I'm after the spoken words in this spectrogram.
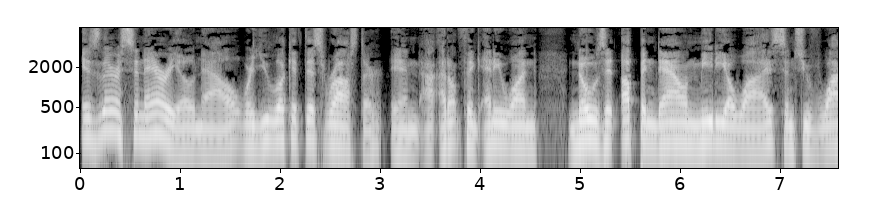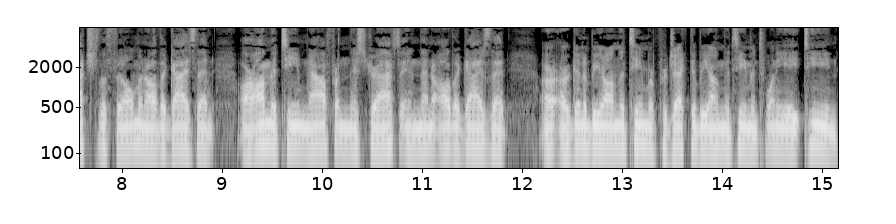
Is there a scenario now where you look at this roster, and I don't think anyone knows it up and down media wise since you've watched the film and all the guys that are on the team now from this draft, and then all the guys that are, are going to be on the team or project to be on the team in 2018.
